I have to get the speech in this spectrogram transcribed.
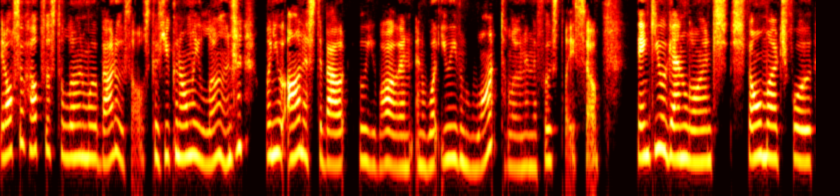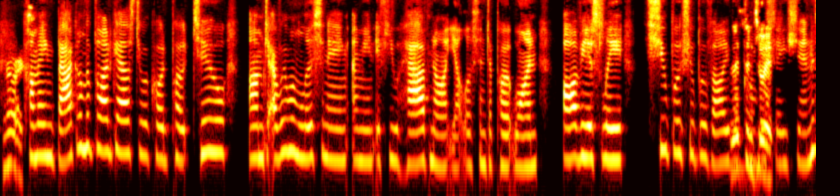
it also helps us to learn more about ourselves because you can only learn when you're honest about who you are and, and what you even want to learn in the first place. So thank you again, Laurence, so much for coming back on the podcast to record part two. Um, to everyone listening, I mean, if you have not yet listened to part one, obviously super, super valuable Listen conversation.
